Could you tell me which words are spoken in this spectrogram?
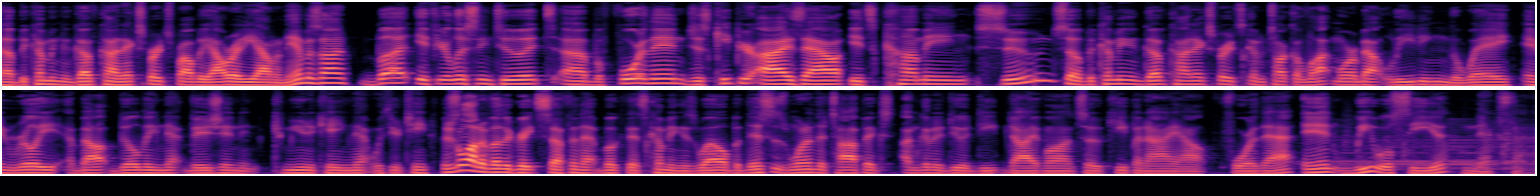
uh, becoming a GovCon expert is probably already out on Amazon. But if you're listening to it uh, before then, just keep your eyes out. It's coming soon. So becoming a GovCon expert is going to talk a lot more about leading the way and really about building that vision and communicating that with your team. There's a lot of other great stuff in that book that's coming as well, but this is one of the topics I'm going to do a deep dive on. So keep an eye out for that. And we will see you next next time.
